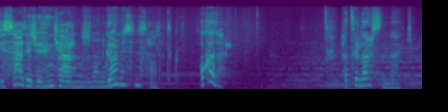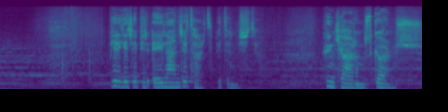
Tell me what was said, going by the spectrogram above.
Biz sadece hünkârımızın onu görmesini sağladık. O kadar. Hatırlarsın belki. Bir gece bir eğlence tertip edilmişti. Hünkârımız görmüş.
